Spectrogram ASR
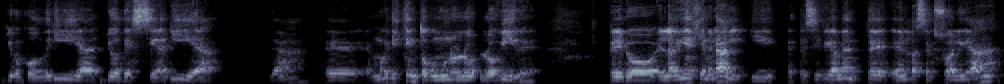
yo podría, yo desearía. ¿ya? Eh, es muy distinto como uno lo, lo, vive. Pero en la vida en general y específicamente en la sexualidad,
